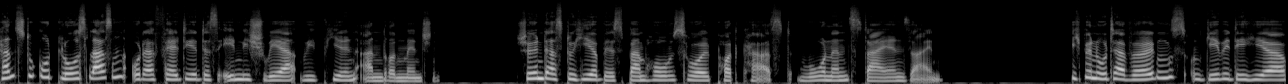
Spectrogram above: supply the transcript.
Kannst du gut loslassen oder fällt dir das ähnlich schwer wie vielen anderen Menschen? Schön, dass du hier bist beim Homesoul Podcast Wohnen, Stylen, Sein. Ich bin Uta Wölgens und gebe dir hier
